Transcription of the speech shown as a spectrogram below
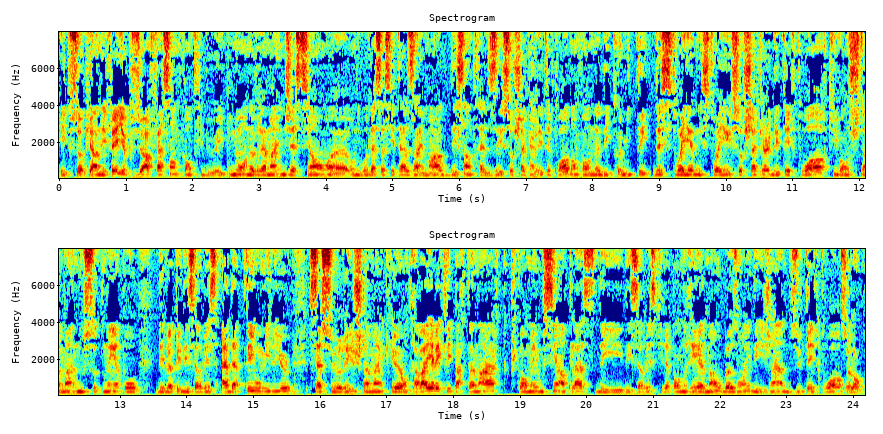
et tout ça. Puis en effet, il y a plusieurs façons de contribuer. Nous, on a vraiment une gestion euh, au niveau de la société Alzheimer décentralisée sur chacun des territoires. Donc, on a des comités de citoyennes et citoyens sur chacun des territoires qui vont justement nous soutenir pour développer des services adaptés au milieu, s'assurer justement qu'on travaille avec les partenaires, puis qu'on met aussi en place des, des services qui répondent réellement aux besoins des gens du territoire selon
